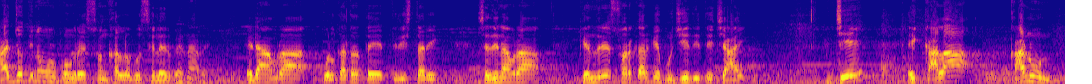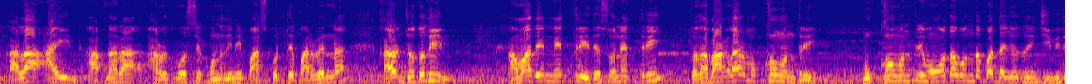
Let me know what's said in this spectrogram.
রাজ্য তৃণমূল কংগ্রেস সংখ্যালঘু সেলের ব্যানারে। এটা আমরা কলকাতাতে তিরিশ তারিখ, সেদিন আমরা কেন্দ্রের সরকারকে বুঝিয়ে দিতে চাই যে এই কালা কানুন, কালা আইন আপনারা ভারতবর্ষে কোনোদিনই পাস করতে পারবেন না। কারণ যতদিন আমাদের নেত্রী, দেশনেত্রী তথা বাংলার মুখ্যমন্ত্রী মুখ্যমন্ত্রী মমতা বন্দ্যোপাধ্যায় যতদিন জীবিত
